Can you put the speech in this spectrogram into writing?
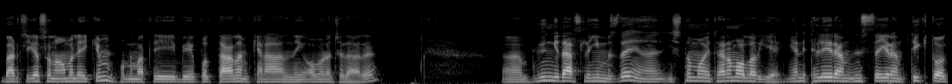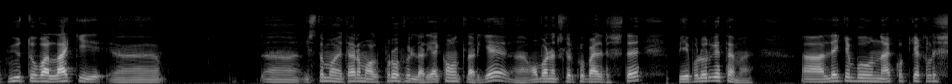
Barchaga assalomu alaykum, hurmatli Bepul ta'lim kanalining obunachilari. Bugungi darsligimizda e, ijtimoiy tarmoqlarga, ya'ni Telegram, Instagram, TikTok, YouTube va laki e, e, ijtimoiy tarmoq profillarga, akkauntlarga obunachilar ko'paytirishda bepul o'rgataman. Lekin bu nakrutka qilish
